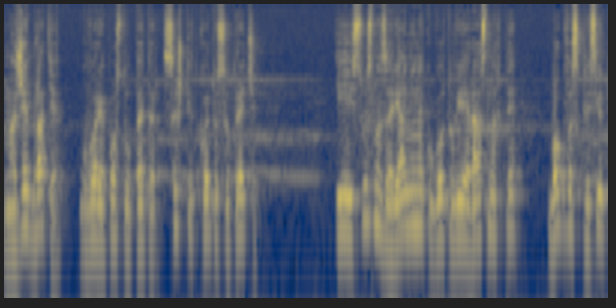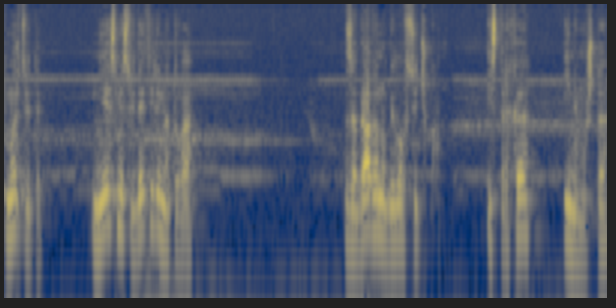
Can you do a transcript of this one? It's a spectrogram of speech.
Мъже, братя, говори апостол Петър, същият, който се отрече. И Исус Назарянина, когато вие раснахте, Бог възкреси от мъртвите. Ние сме свидетели на това. Забравено било всичко. И страха, и немощта.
